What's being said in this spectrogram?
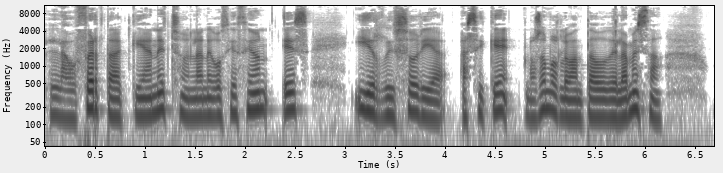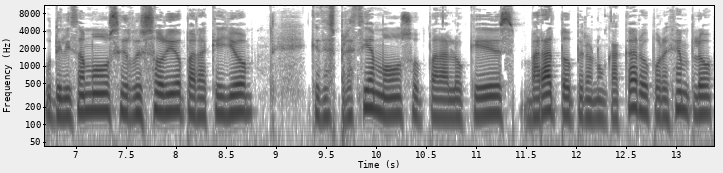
la oferta que han hecho en la negociación es irrisoria, así que nos hemos levantado de la mesa. Utilizamos irrisorio para aquello que despreciamos o para lo que es barato pero nunca caro, por ejemplo,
